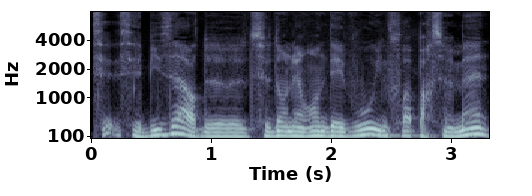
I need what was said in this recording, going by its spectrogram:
C'est bizarre de, se donner rendez-vous une fois par semaine.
